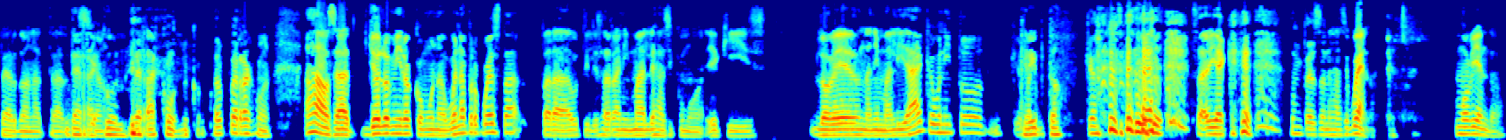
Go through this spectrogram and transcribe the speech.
Perdón la traducción. De raccoon. De raccoon, con cuerpo de raccoon. Ah, o sea, yo lo miro como una buena propuesta para utilizar animales así como X. Lo ves un animal y, ah, qué bonito. qué Cripto. sabía que un personaje así. Bueno, moviendo.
